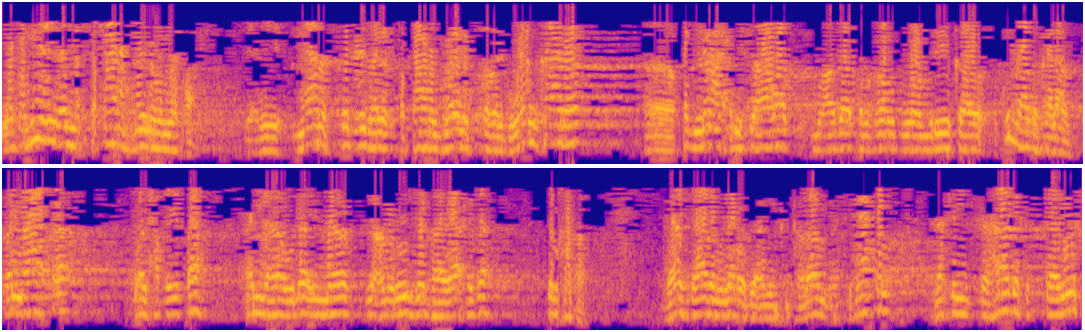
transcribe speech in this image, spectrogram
وطبيعي أن التقارب بينهم يقع. يعني لا نستبعد هذا التقارب ولا نستغرب. وإن كان آه، قد يلاحظ بشعارات معاداة الغرب وأمريكا كل هذا كلام. فالواقع والحقيقة أن هؤلاء الناس يعملون جبهة واحدة في الخطر. وليس هذا مجرد يعني كلام اتفاقا لكن شهادة التاريخ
